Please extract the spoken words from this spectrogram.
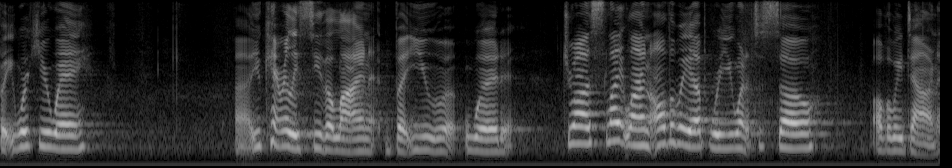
but you work your way. Uh, you can't really see the line, but you would draw a slight line all the way up where you want it to sew, all the way down.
